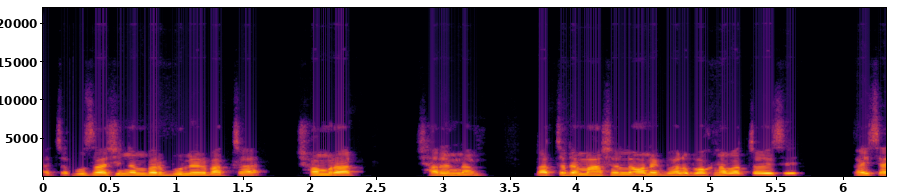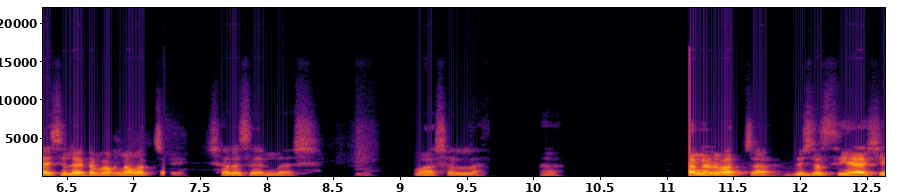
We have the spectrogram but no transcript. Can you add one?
আচ্ছা পঁচাশি নাম্বার বুলের বাচ্চা সম্রাট সারের নাম। বাচ্চাটা মাশাল্লাহ অনেক ভালো বকনা বাচ্চা হয়েছে। ভাই চাইছিল একটা বকনা বাচ্চা। সাড়ে চার মাস। মাশাল্লাহ হ্যাঁ সুলতানের বাচ্চা। দুইশো ছিয়াশি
